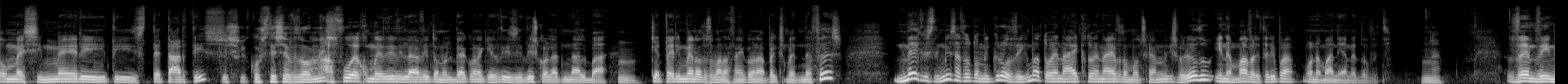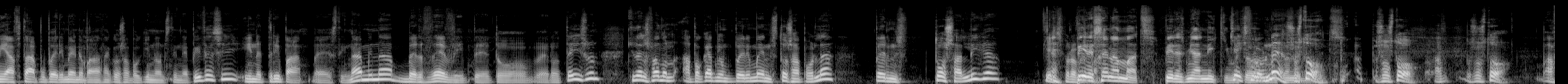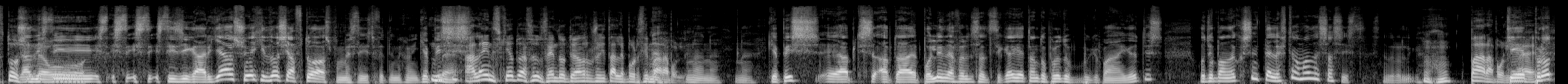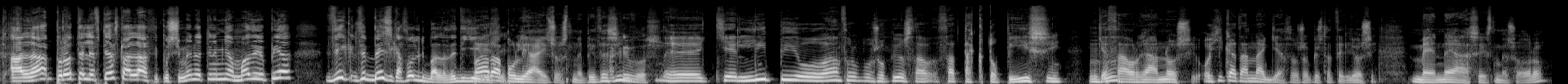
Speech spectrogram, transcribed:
το μεσημέρι της Τετάρτης. Της 27η. Αφού έχουμε δει δηλαδή τον Ολυμπιακό να κερδίζει δύσκολα την Άλμπα και περιμένοντας τον Παναθηναϊκό να παίξει με την ΕΦΕΣ, μέχρι στιγμής αυτό το μικρό δείγμα, το 1 έκτο, 1 έβδομο της κανονικής περίοδου, είναι μαύρη τρύπα ο Νεμάνια Νέντοβιτς. Ναι. Δεν δίνει αυτά που περιμένει ο Παναθηναϊκός από εκείνον στην επίθεση. Είναι τρύπα ε, στην άμυνα, μπερδεύει ε, το ε, rotation και τέλος πάντων από κάποιον που περιμένεις τόσα πολλά, παίρνεις τόσα λίγα και έχει πρόβλημα. Πήρες ένα μάτς. Πήρες μια νίκη. και με έχεις το- πρόβλημα. με Ναι, τον σωστό. Νέντοβιτς. Σωστό. Α, σωστό. Αυτός Δηλαδή είναι ο. στη, στη, στη, στη ζυγαριά σου έχει δώσει αυτό, ας πούμε, στη, στη φετινή χρονιά. Και Ναι, επίσης, αλλά είναι σκέτο αυτού του φαίνεται ότι ο άνθρωπος έχει ταλαιπωρηθεί Ναι, πάρα πολύ. Ναι, ναι, ναι. Και επίσης, ε, από, τις- από τα πολύ ενδιαφέροντα στατιστικά, γιατί ήταν το πρώτο που είπε και ο Παναγιώτης, ότι ο Παναγιώτης είναι η τελευταία ομάδα σε assist στην Ευρωλίγα. Μμμ. Πάρα πολύ. Και Ε, πρώτ, αλλά πρώτη τελευταία στα λάθη, που σημαίνει ότι είναι μια ομάδα η οποία δεν, δεν παίζει καθόλου την μπάλα, δεν τη γυρίζει. Πάρα πολύ iso στην επίθεση. Ακριβώς. Ε, και λείπει ο άνθρωπος ο οποίος θα, θα τακτοποιησει και θα οργανώσει. Όχι κατά ανάγκη αυτός ο οποίος θα τελειώσει με 9 assist μέσο όρο.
